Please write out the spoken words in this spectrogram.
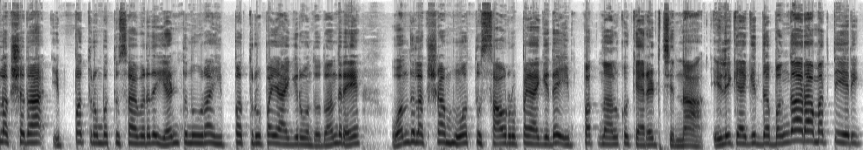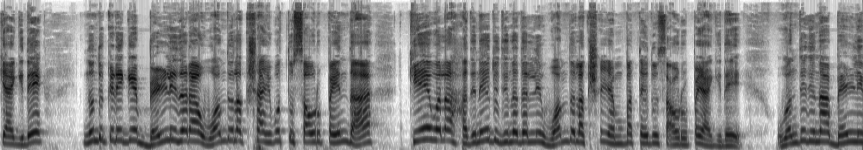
ಲಕ್ಷದ ಇಪ್ಪತ್ತೊಂಬತ್ತು ಸಾವಿರದ ಎಂಟುನೂರ ಇಪ್ಪತ್ತು ರೂಪಾಯಿ ಆಗಿರುವಂಥದ್ದು. ಅಂದ್ರೆ ಒಂದು ಲಕ್ಷ ಮೂವತ್ತು ಸಾವಿರ ರೂಪಾಯಿ ಆಗಿದೆ ಇಪ್ಪತ್ನಾಲ್ಕು ಕ್ಯಾರೆಟ್ ಚಿನ್ನ. ಇಳಿಕೆ ಆಗಿದ್ದ ಬಂಗಾರ ಮತ್ತೆ ಏರಿಕೆ ಆಗಿದೆ. ಇನ್ನೊಂದು ಕಡೆಗೆ ಬೆಳ್ಳಿ ದರ ಒಂದು ಲಕ್ಷ ಐವತ್ತು ಸಾವಿರ ರೂಪಾಯಿಂದ ಕೇವಲ ಹದಿನೈದು ದಿನದಲ್ಲಿ ಒಂದು ಲಕ್ಷ ಎಂಬತ್ತೈದು ಸಾವಿರ ರೂಪಾಯಿ ಆಗಿದೆ. ಒಂದೇ ದಿನ ಬೆಳ್ಳಿ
